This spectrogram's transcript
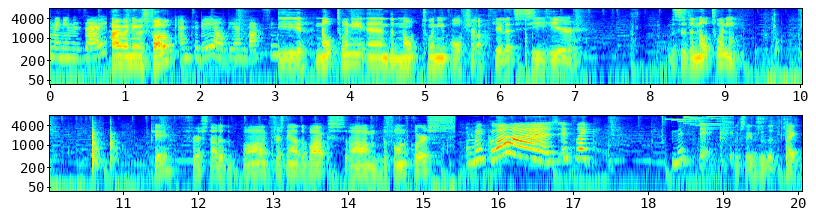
my name is Zari. Hi, my name is Paulo. And today I'll be unboxing the Note 20 and the Note 20 Ultra. Okay, let's see here. This is the Note 20. Okay, first out of the box, first thing out of the box, um, the phone of course. Oh my gosh, it's like mystic. Looks like this is the Type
